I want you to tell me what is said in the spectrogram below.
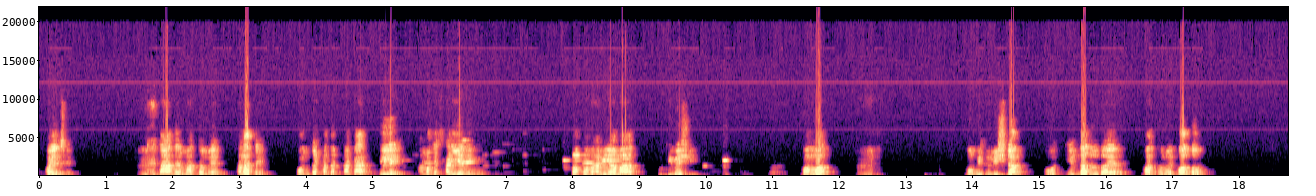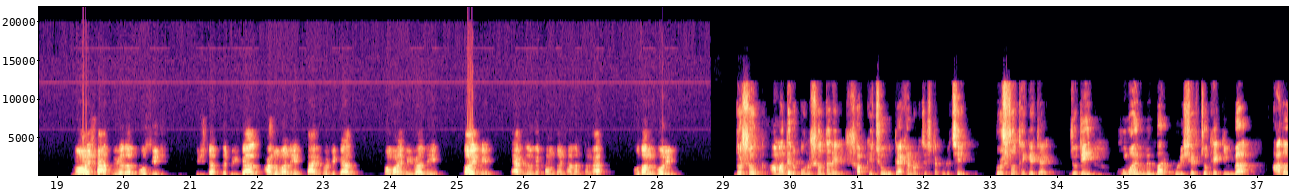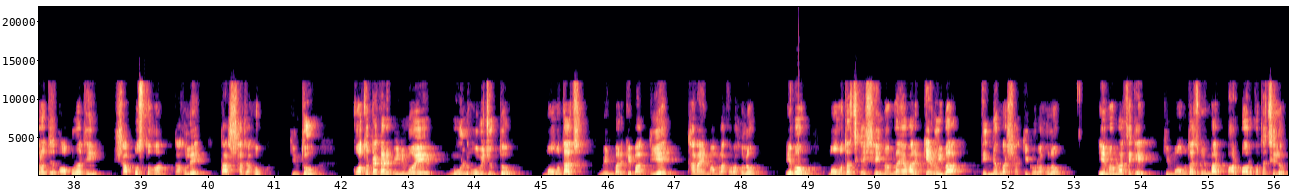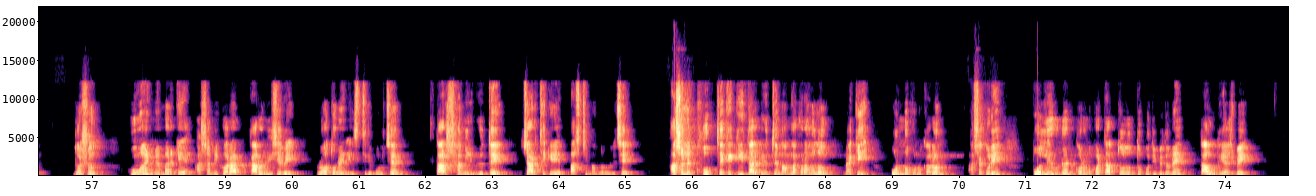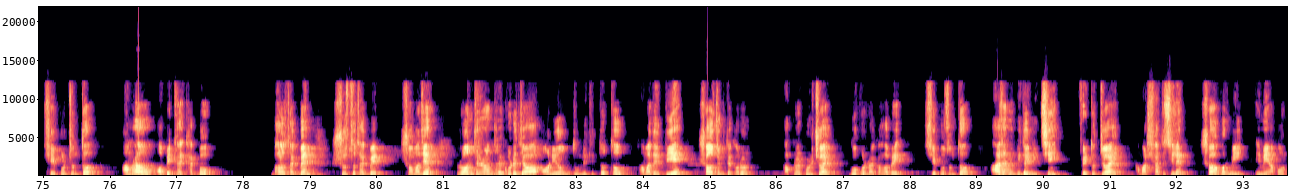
হয়েছে। তাদের মাধ্যমে থানাতে পঞ্চাশ হাজার টাকা দিলে আমাকে ছাড়িয়ে দিবে। তখন আমি আমার প্রতিবেশী মোহাম্মদ মফিজুল ইসলাম ও ইমদাদুল দয়ের মাধ্যমে গত নয় সাত দুই হাজার পঁচিশ খ্রিস্টাব্দে বিকাল আনুমানিক তারিখটিকার সময় বিবাদী দয়কে একযোগে পঞ্চাশ হাজার টাকা প্রদান করি। দর্শক, আমাদের অনুসন্ধানে সবকিছু দেখানোর চেষ্টা করেছি। প্রশ্ন থেকে যায়, যদি হুমায়ুন মেম্বার পুলিশের চোখে কিংবা আদালতে অপরাধী সাব্যস্ত হন, তাহলে তার সাজা হোক। কিন্তু কত টাকার বিনিময়ে মূল অভিযুক্ত মমতাজ মেম্বারকে বাদ দিয়ে থানায় মামলা করা হলো? এবং মমতাজকে সেই মামলায় আবার কেনই বা তিন নম্বর সাক্ষী করা হলো? এ মামলা থেকে কি মমতাজ মেম্বার পার পাওয়ার কথা ছিল? দর্শক, হুমায়ুন মেম্বারকে আসামি করার কারণ হিসেবে রতনের স্ত্রী বলছেন, তার স্বামীর বিরুদ্ধে চার থেকে পাঁচটি মামলা রয়েছে। আসলে ক্ষোভ থেকে কি তার বিরুদ্ধে মামলা করা হলো, নাকি অন্য কোনো কারণ? আশা করি পল্লী উন্নয়ন কর্মকর্তার তদন্ত প্রতিবেদনে তা উঠে আসবে। সেই পর্যন্ত আমরাও অপেক্ষায় থাকব। ভালো থাকবেন, সুস্থ থাকবেন। সমাজের রন্ধ্রে রন্ধ্রে ঘটে যাওয়া অনিয়ম, দুর্নীতির তথ্য আমাদের দিয়ে সহযোগিতা করুন। আপনার পরিচয় গোপন রাখা হবে। সে পর্যন্ত আজ আমি বিদায় নিচ্ছি। ফেরদুজ্জয় আমার সাথে ছিলেন সহকর্মী এম এ আপন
